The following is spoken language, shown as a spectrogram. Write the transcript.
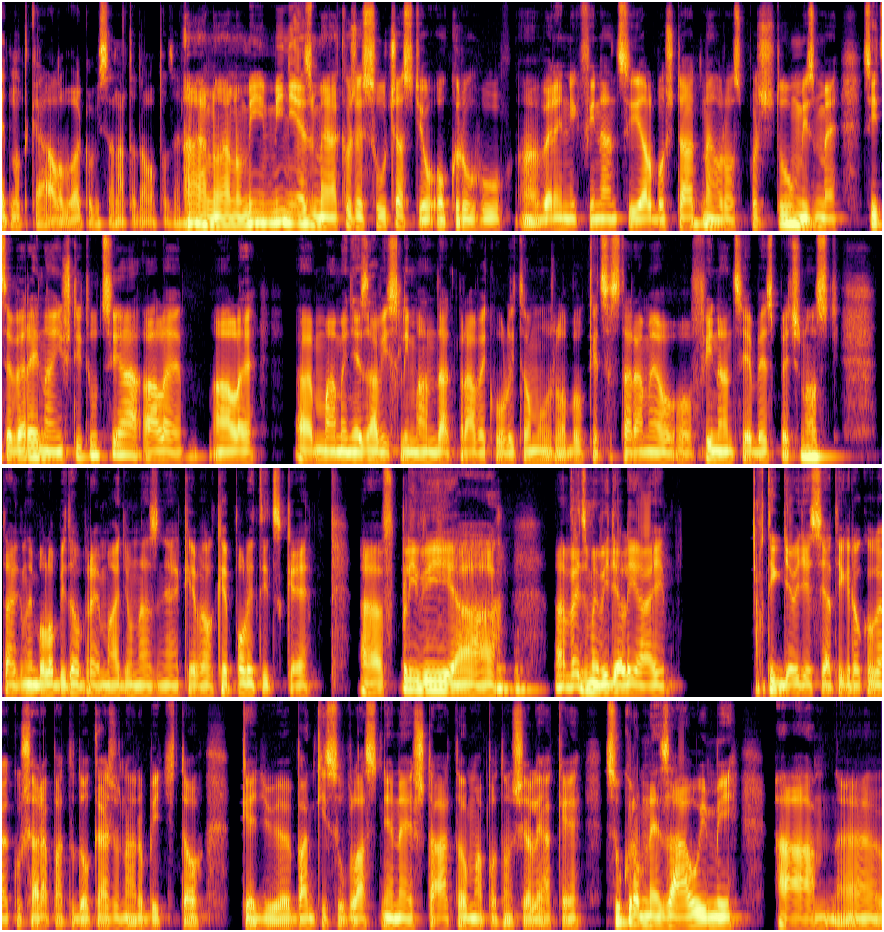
jednotka, alebo ako by sa na to dalo pozerať. Áno, áno, my, my nie sme akože súčasťou okruhu verejných financií alebo štátneho rozpočtu. My sme síce verejná inštitúcia, ale, ale máme nezávislý mandát práve kvôli tomu, lebo keď sa staráme o, o financie, bezpečnosť, tak nebolo by dobré mať u nás nejaké veľké politické vplyvy a, a veď sme videli aj v tých 90. rokoch, akú šarapatu dokážu narobiť to, keď banky sú vlastnené štátom a potom všelijaké súkromné záujmy a e,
